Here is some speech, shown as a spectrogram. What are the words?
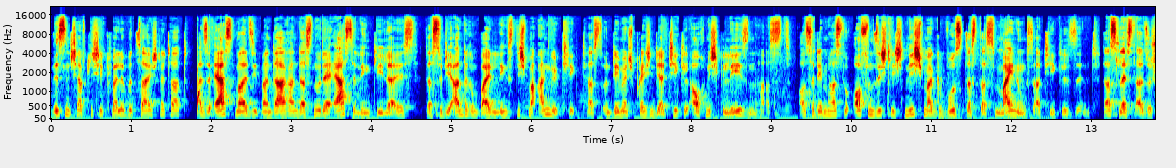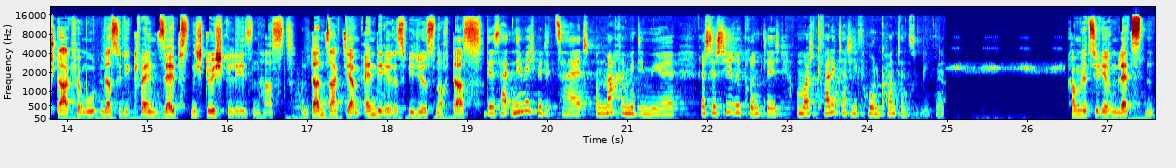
wissenschaftliche Quelle bezeichnet hat? Also erstmal sieht man daran, dass nur der erste Link lila ist, dass du die anderen beiden Links nicht mal angeklickt hast und dementsprechend die Artikel auch nicht gelesen hast. Außerdem hast du offensichtlich nicht mal gewusst, dass das Meinungsartikel sind. Das lässt also stark vermuten, dass du die Quellen selbst nicht durchgelesen hast. Und dann sagt sie am Ende ihres Videos noch das. Deshalb nehme ich mir die Zeit und mache mir die Mühe, recherchiere gründlich, um euch qualitativ hohen Content zu bieten. Kommen wir zu ihrem letzten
